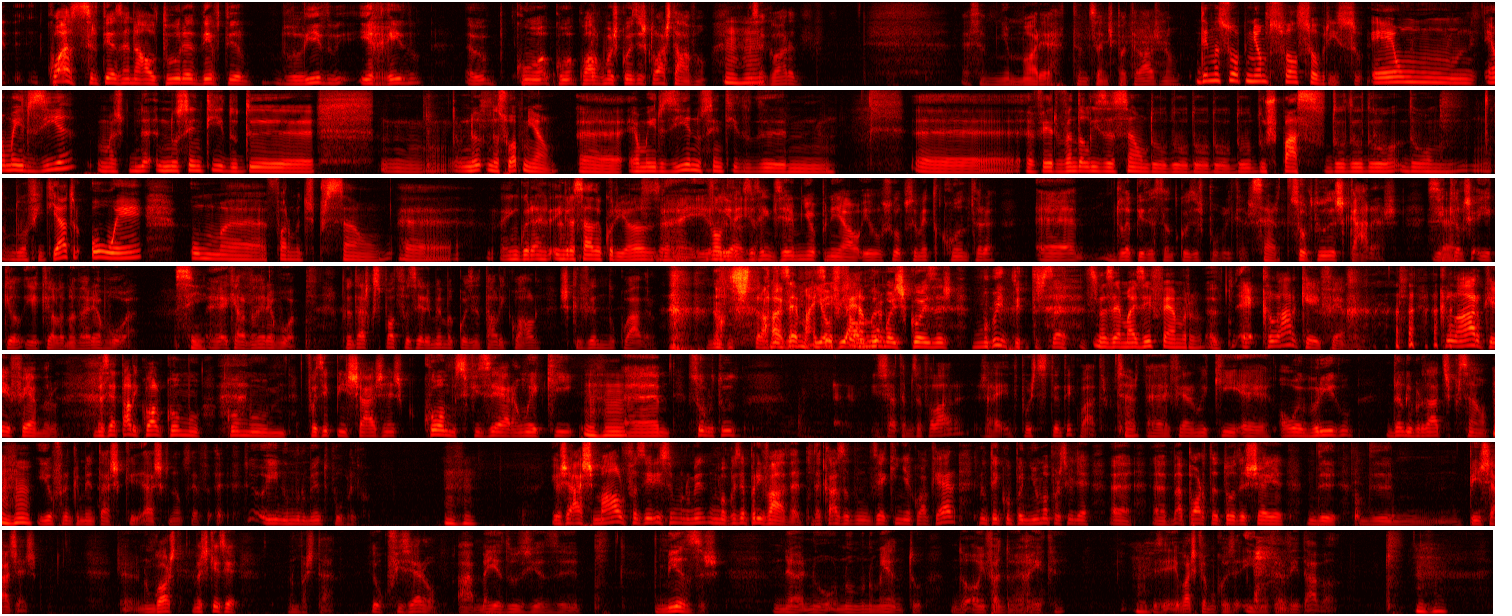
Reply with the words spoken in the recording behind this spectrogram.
quase certeza na altura devo ter lido e rido ah, com, com, com algumas coisas que lá estavam. Uhum. Mas agora, essa minha memória, tantos anos para trás, não. Dê-me a sua opinião pessoal sobre isso. É, um, é uma heresia, mas no sentido de. hum, no- na sua opinião, eh, é uma heresia no sentido de. eh, haver vandalização do, do, do, do, do- espaço do, do, do, do, do anfiteatro ou é uma forma de expressão engra- engraçada, curiosa, Bem, eu, valiosa? eu tenho que dizer a minha opinião. Eu sou absolutamente contra a dilapidação de coisas públicas, Certo, sobretudo as caras. E, aqueles, e, aquele, e aquela madeira é boa. sim. É, Aquela madeira é boa. Portanto, acho que se pode fazer a mesma coisa tal e qual, escrevendo no quadro. Não se estraga. Mas é mais e eu vi efêmero. algumas coisas muito interessantes. Mas é mais efêmero. É claro que é efêmero. Claro que é efêmero. Mas é tal e qual como, como fazer pinchagens, como se fizeram aqui, Uhum. ah, sobretudo, já estamos a falar, já é depois de 74. Certo. Ah, fizeram aqui eh, ao abrigo da liberdade de expressão. Uhum. E eu, francamente, acho que, acho que não deve. E no monumento público. Uhum. Eu já acho mal fazer isso numa coisa privada, da casa de um Zequinha qualquer, que não tem culpa nenhuma, apareceu-lhe a, a, a porta toda cheia de, de pinchagens. Não gosto, mas quer dizer, numa estado. O que fizeram há meia dúzia de, de meses na- no, no monumento do, ao Infante Dom Henrique, quer dizer, eu acho que é uma coisa inacreditável.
